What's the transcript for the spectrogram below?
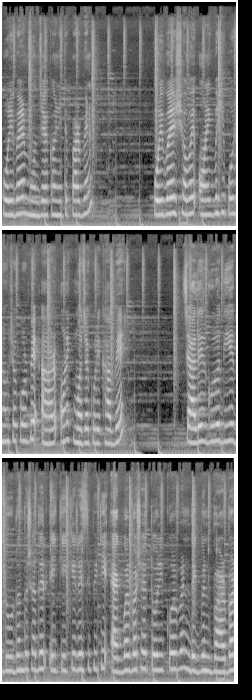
পরিবারের মন জয় করে নিতে পারবেন। পরিবারের সবাই অনেক বেশি প্রশংসা করবে আর অনেক মজা করে খাবে। চালের গুঁড়ো দিয়ে দুর্দান্ত স্বাদের এই কেকের রেসিপিটি একবার বাসায় তৈরি করবেন। দেখবেন বারবার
